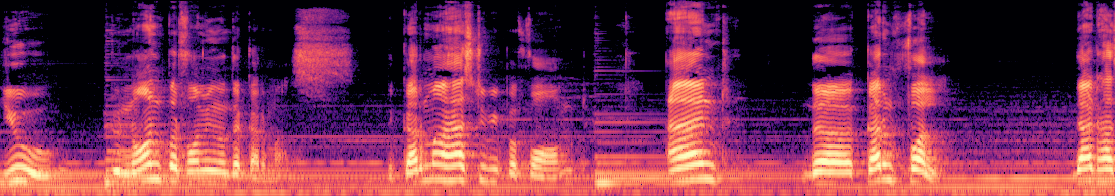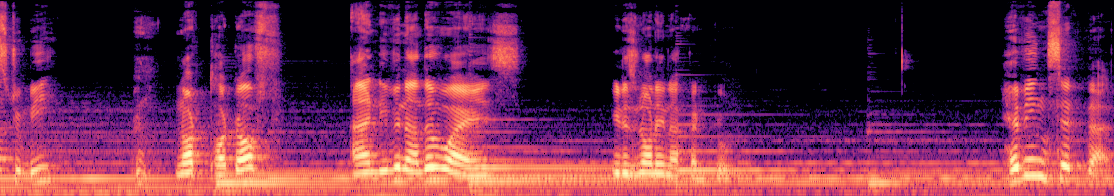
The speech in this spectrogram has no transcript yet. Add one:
you to non performing of the karmas. The karma has to be performed and the karmfal that has to be not thought of and even otherwise it is not in our control. Having said that,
